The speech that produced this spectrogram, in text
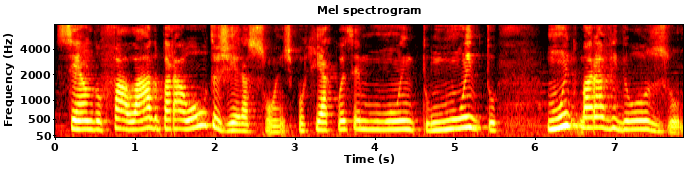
sendo falado para outras gerações, porque a coisa é muito, muito, muito maravilhoso.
